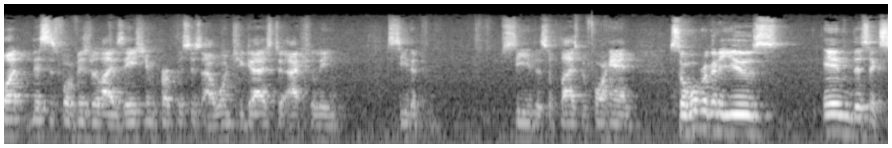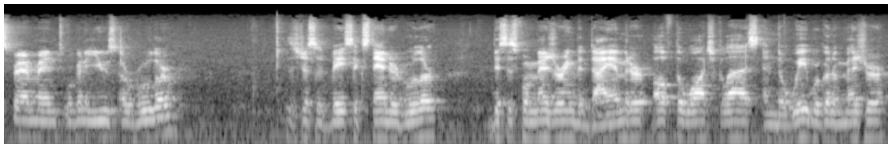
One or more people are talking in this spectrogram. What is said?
But this is for visualization purposes. I want you guys to actually see the see the supplies beforehand. So what we're going to use in this experiment, we're going to use a ruler. This is just a basic standard ruler. This is for measuring the diameter of the watch glass and the way we're going to measure,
